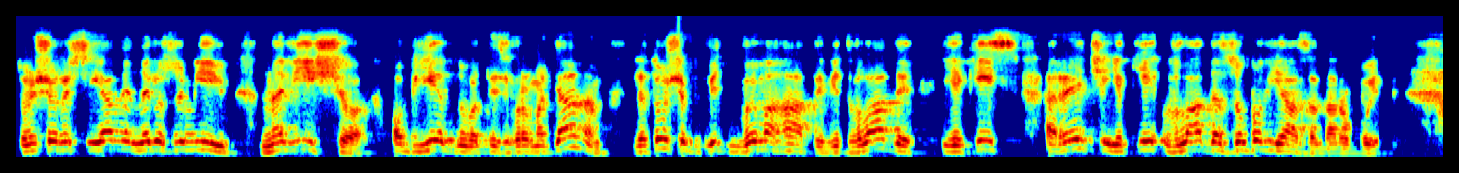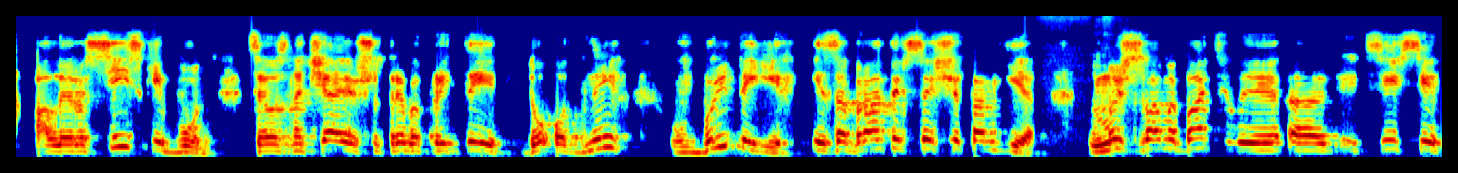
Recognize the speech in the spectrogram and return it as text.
тому що росіяни не розуміють, навіщо об'єднуватись громадянам для того, щоб від вимагати від влади якісь речі, які влада зобов'язана робити. Але російський бунт це означає, що треба прийти до одних, вбити їх і забрати все, що там є. Ми ж з вами бачили е, ці всі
